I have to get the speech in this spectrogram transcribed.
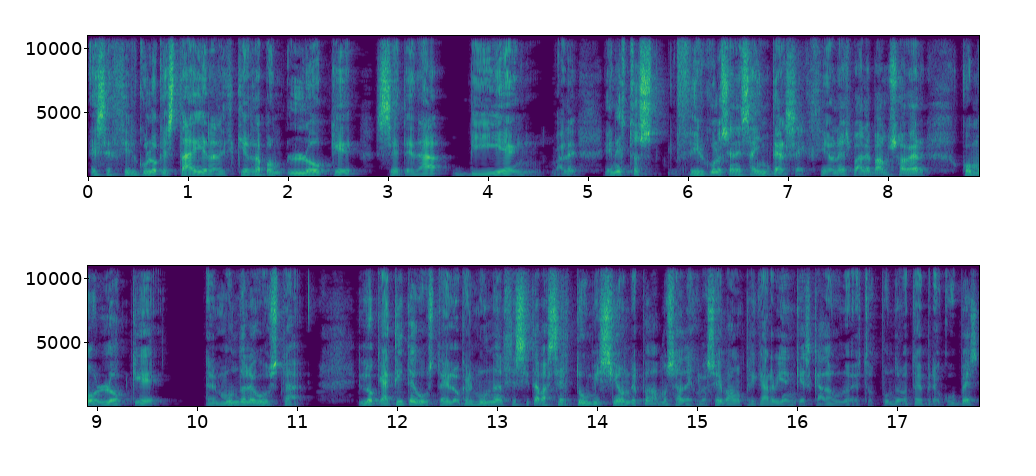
ese círculo que está ahí en la izquierda, pon lo que se te da bien, ¿vale? En estos círculos, en esas intersecciones, ¿vale? Vamos a ver cómo lo que el mundo le gusta, lo que a ti te gusta y lo que el mundo necesita va a ser tu misión. Después vamos a desglosar y vamos a explicar bien qué es cada uno de estos puntos, no te preocupes.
